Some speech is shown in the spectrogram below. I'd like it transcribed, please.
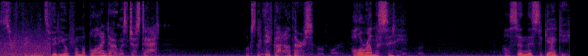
Surveillance video from the blind I was just at. Looks like they've got others. All around the city. I'll send this to Ganke.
